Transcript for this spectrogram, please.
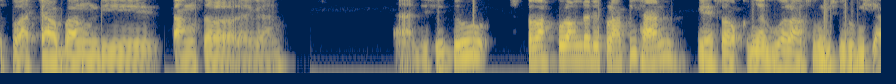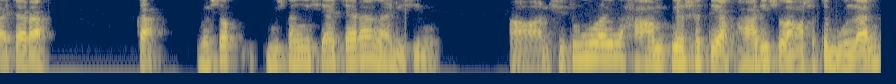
ketua cabang di Tangsel ya kan. Nah di situ setelah pulang dari pelatihan besoknya gue langsung disuruh ngisi acara. Kak besok bisa ngisi acara nggak di sini nah di situ mulai hampir setiap hari selama satu bulan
